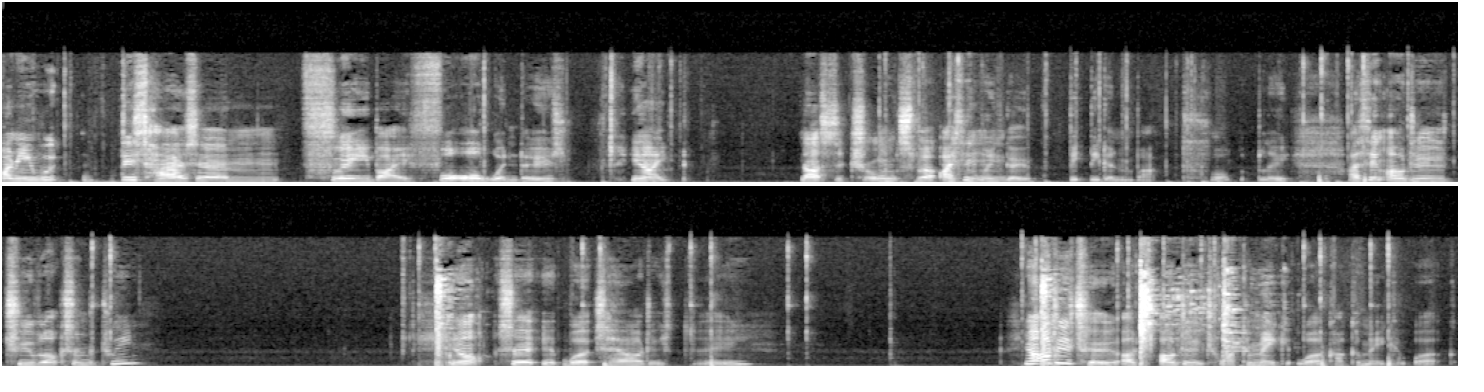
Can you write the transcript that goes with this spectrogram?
I mean we, this has um three by four windows. You know, like that's the trunks, but I think we can go a bit bigger than that, probably. I think I'll do two blocks in between. You know, so it works here, I'll do three. You know, I'll do two. I'll, I'll do two. I can make it work. I can make it work.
